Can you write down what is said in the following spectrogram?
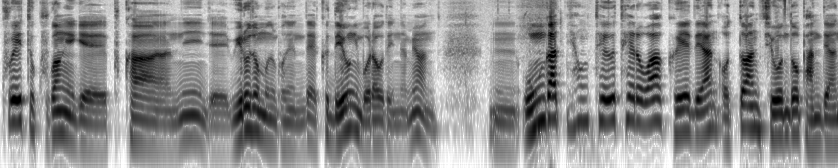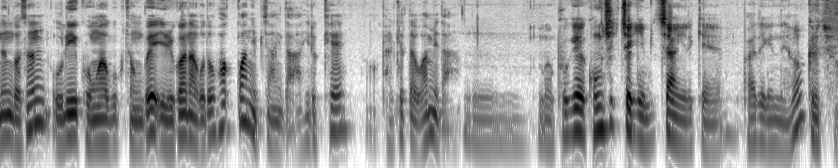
쿠웨이트 국왕에게 북한이 이제 위로 전문을 보냈는데 그 내용이 뭐라고 돼 있냐면 음, 온갖 형태의 테러와 그에 대한 어떠한 지원도 반대하는 것은 우리 공화국 정부의 일관하고도 확고한 입장이다. 이렇게 어, 밝혔다고 합니다. 음, 뭐 북의 공식적인 입장 이렇게 봐야 되겠네요. 그렇죠.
